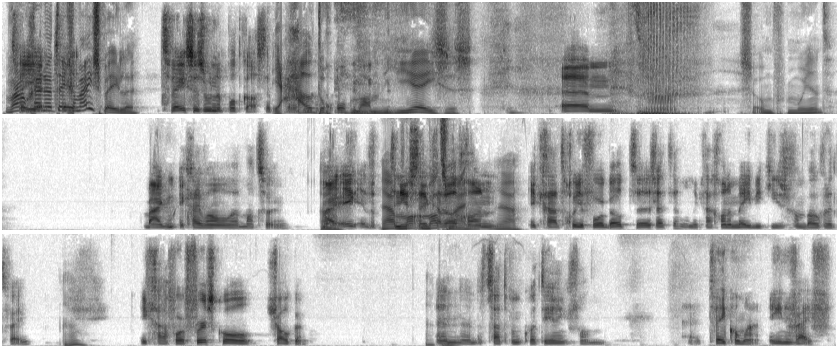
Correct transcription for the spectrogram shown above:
Waarom Twee, ga je nou twee- tegen mij spelen? Twee seizoenen podcast heb Ja, ik houd toch op, man. Jezus. Ehm, Zo vermoeiend. maar ik, ik ga je wel uh, hoor. Oh. Maar ik, Ja, eerste, ik ga wel gewoon... Ja. Ik ga het goede voorbeeld eh, zetten. Want ik ga gewoon een maybe kiezen van boven de twee. Oh. Ik ga voor first call Schalke. Oké. En eh, dat staat op een kwartering van eh 2,15.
